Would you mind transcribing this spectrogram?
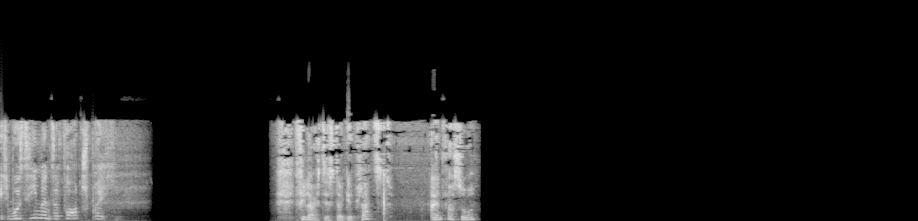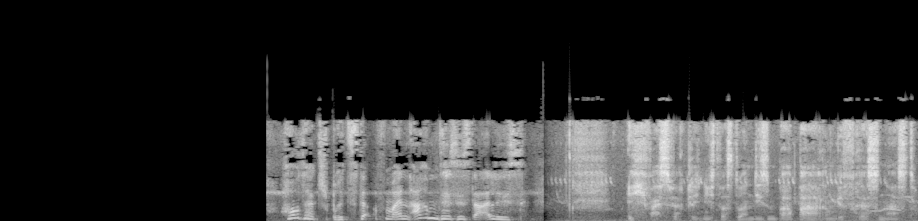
Ich muss Hiemen sofort sprechen. Vielleicht ist er geplatzt. Einfach so. Hordak spritzte auf meinen Arm, das ist alles. Ich weiß wirklich nicht, was du an diesem Barbaren gefressen hast.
